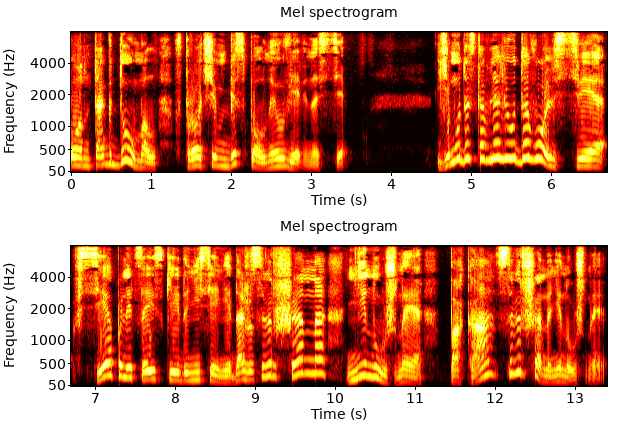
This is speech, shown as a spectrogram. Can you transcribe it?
он так думал, впрочем, без полной уверенности. Ему доставляли удовольствие все полицейские донесения, даже совершенно ненужные, пока совершенно ненужные.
